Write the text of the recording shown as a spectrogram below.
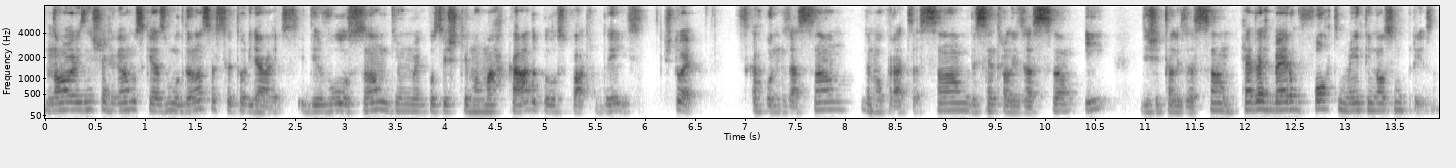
Nós enxergamos que as mudanças setoriais e de evolução de um ecossistema marcado pelos quatro Ds, isto é, descarbonização, democratização, descentralização e digitalização reverberam fortemente em nossa empresa.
